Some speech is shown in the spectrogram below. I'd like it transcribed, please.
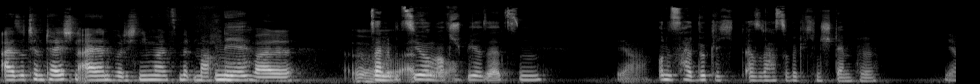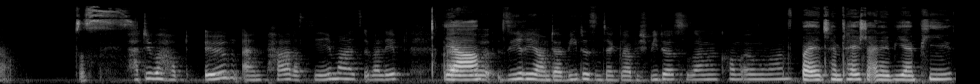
Also Temptation Island würde ich niemals mitmachen, nee. weil äh, seine Beziehung also, aufs Spiel setzen. Ja. Und es ist halt wirklich, also da hast du wirklich einen Stempel. Ja. Das Hat überhaupt irgendein Paar das jemals überlebt? Ja. Also Siria und Davide sind ja, glaube ich, wieder zusammengekommen irgendwann. Bei Temptation eine VIP,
